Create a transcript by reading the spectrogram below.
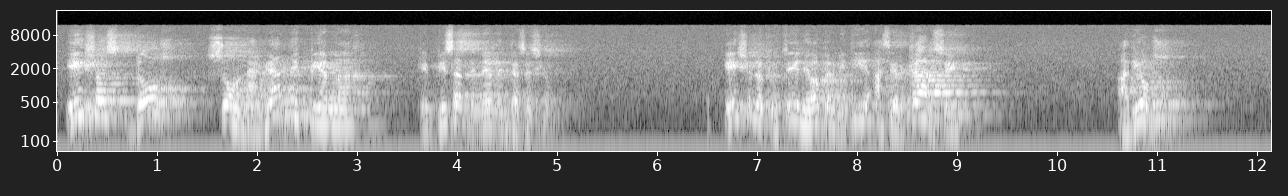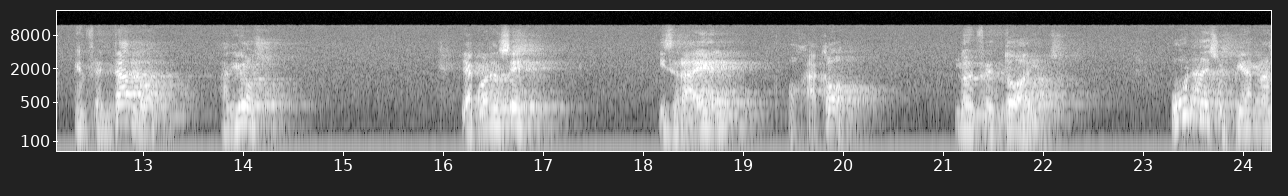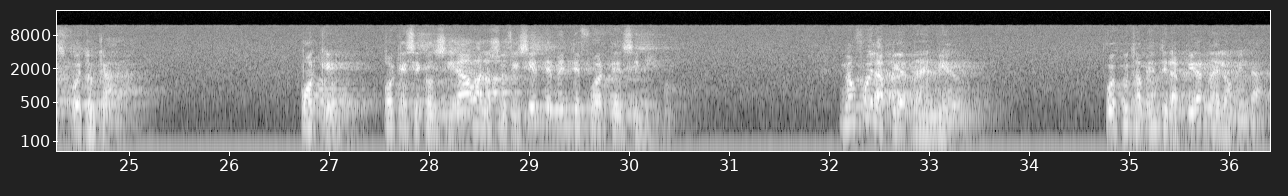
Esas dos son las grandes piernas que empieza a tener la intercesión. Eso es lo que a ustedes les va a permitir acercarse a Dios, enfrentarlo a Dios. Y acuérdense, Israel o Jacob lo enfrentó a Dios. Una de sus piernas fue tocada. ¿Por qué? porque se consideraba lo suficientemente fuerte en sí mismo. No fue la pierna del miedo, fue justamente la pierna de la humildad.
